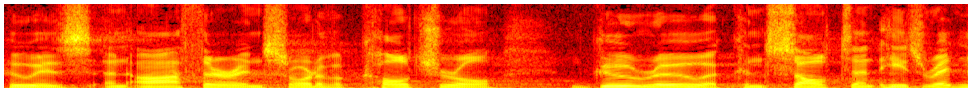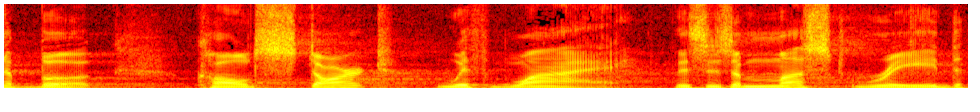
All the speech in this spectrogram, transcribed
Who is an author and sort of a cultural guru, a consultant. He's written a book called Start with Why. This is a must read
